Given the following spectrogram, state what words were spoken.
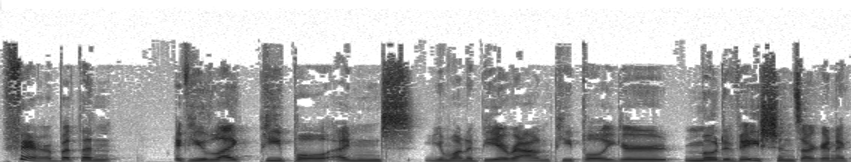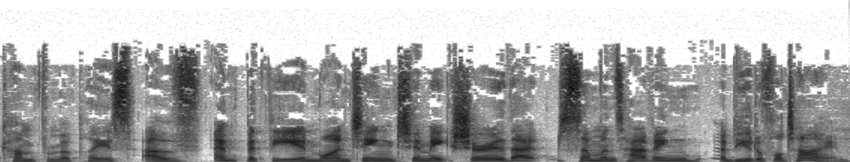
Fair, but then if you like people and you want to be around people, your motivations are going to come from a place of empathy and wanting to make sure that someone's having a beautiful time.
